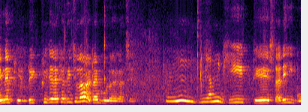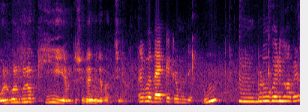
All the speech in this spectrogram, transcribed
এনে ডিপ ফ্রিজে রেখে দিয়েছিল এটাই ভুল হয়ে গেছে। কি টেস্ট আর এই গোল গোলগুলো কি? আমি তো সেটাই বুঝতে পারছি না। এগুলো দেখ কেকের মধ্যে হুম? ব্লুবেরি হবে।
